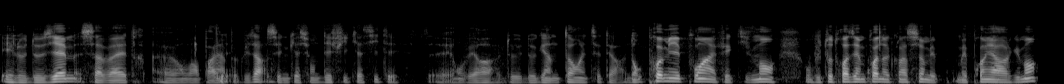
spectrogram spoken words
Et le deuxième, ça va être, euh, on va en parler un peu plus tard, c'est une question d'efficacité. On verra, de, gain de temps, etc. Donc, premier point, effectivement, ou plutôt troisième point de notre conversation, mes, mes premiers arguments,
